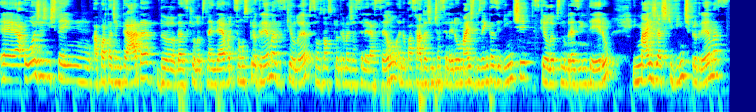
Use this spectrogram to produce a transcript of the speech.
É, hoje a gente tem a porta de entrada do, das Skill Ups na Endeavor, que são os programas Skill Ups, são os nossos programas de aceleração. Ano passado a gente acelerou mais de 220 Skill Ups no Brasil inteiro, em mais de acho que 20 programas.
